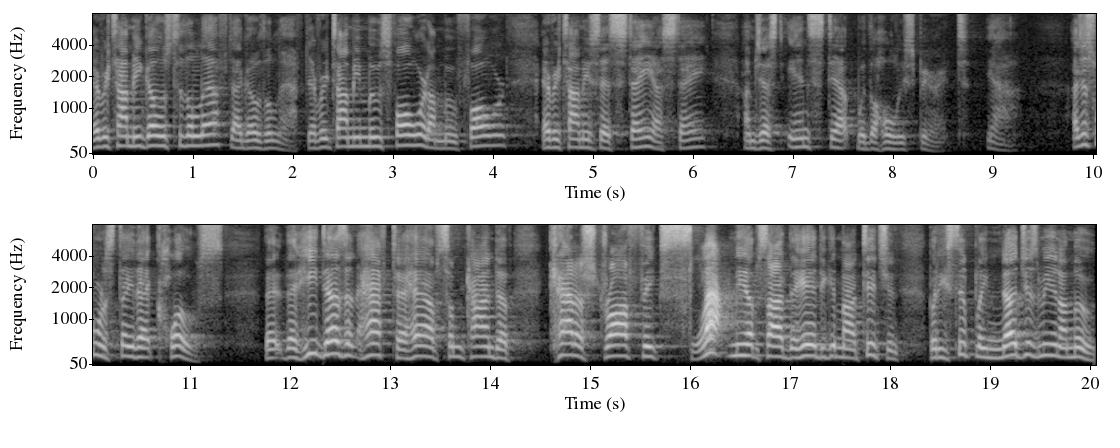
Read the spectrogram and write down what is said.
Every time He goes to the left, I go to the left. Every time He moves forward, I move forward. Every time He says stay, I stay. I'm just in step with the Holy Spirit. Yeah. I just want to stay that close. That, that He doesn't have to have some kind of catastrophic slap me upside the head to get my attention, but He simply nudges me and I move.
